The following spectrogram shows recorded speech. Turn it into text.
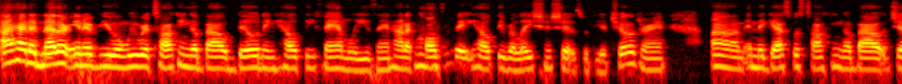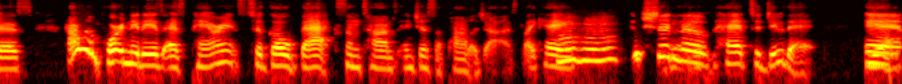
I had another interview and we were talking about building healthy families and how to mm-hmm. cultivate healthy relationships with your children. Um, and the guest was talking about just how important it is as parents to go back sometimes and just apologize. Like, hey, mm-hmm. you shouldn't yeah. have had to do that. And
